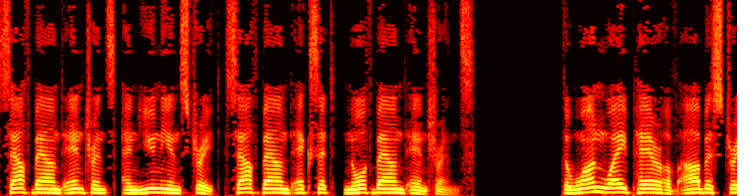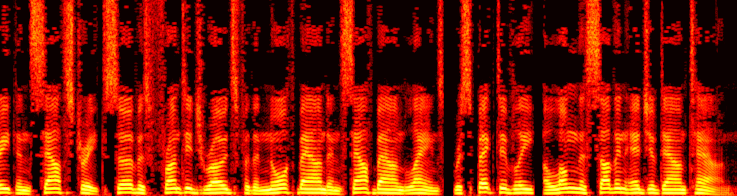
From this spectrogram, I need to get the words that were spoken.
southbound entrance and Union Street southbound exit, northbound entrance. The one-way pair of Arbor Street and South Street serve as frontage roads for the northbound and southbound lanes, respectively, along the southern edge of downtown.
